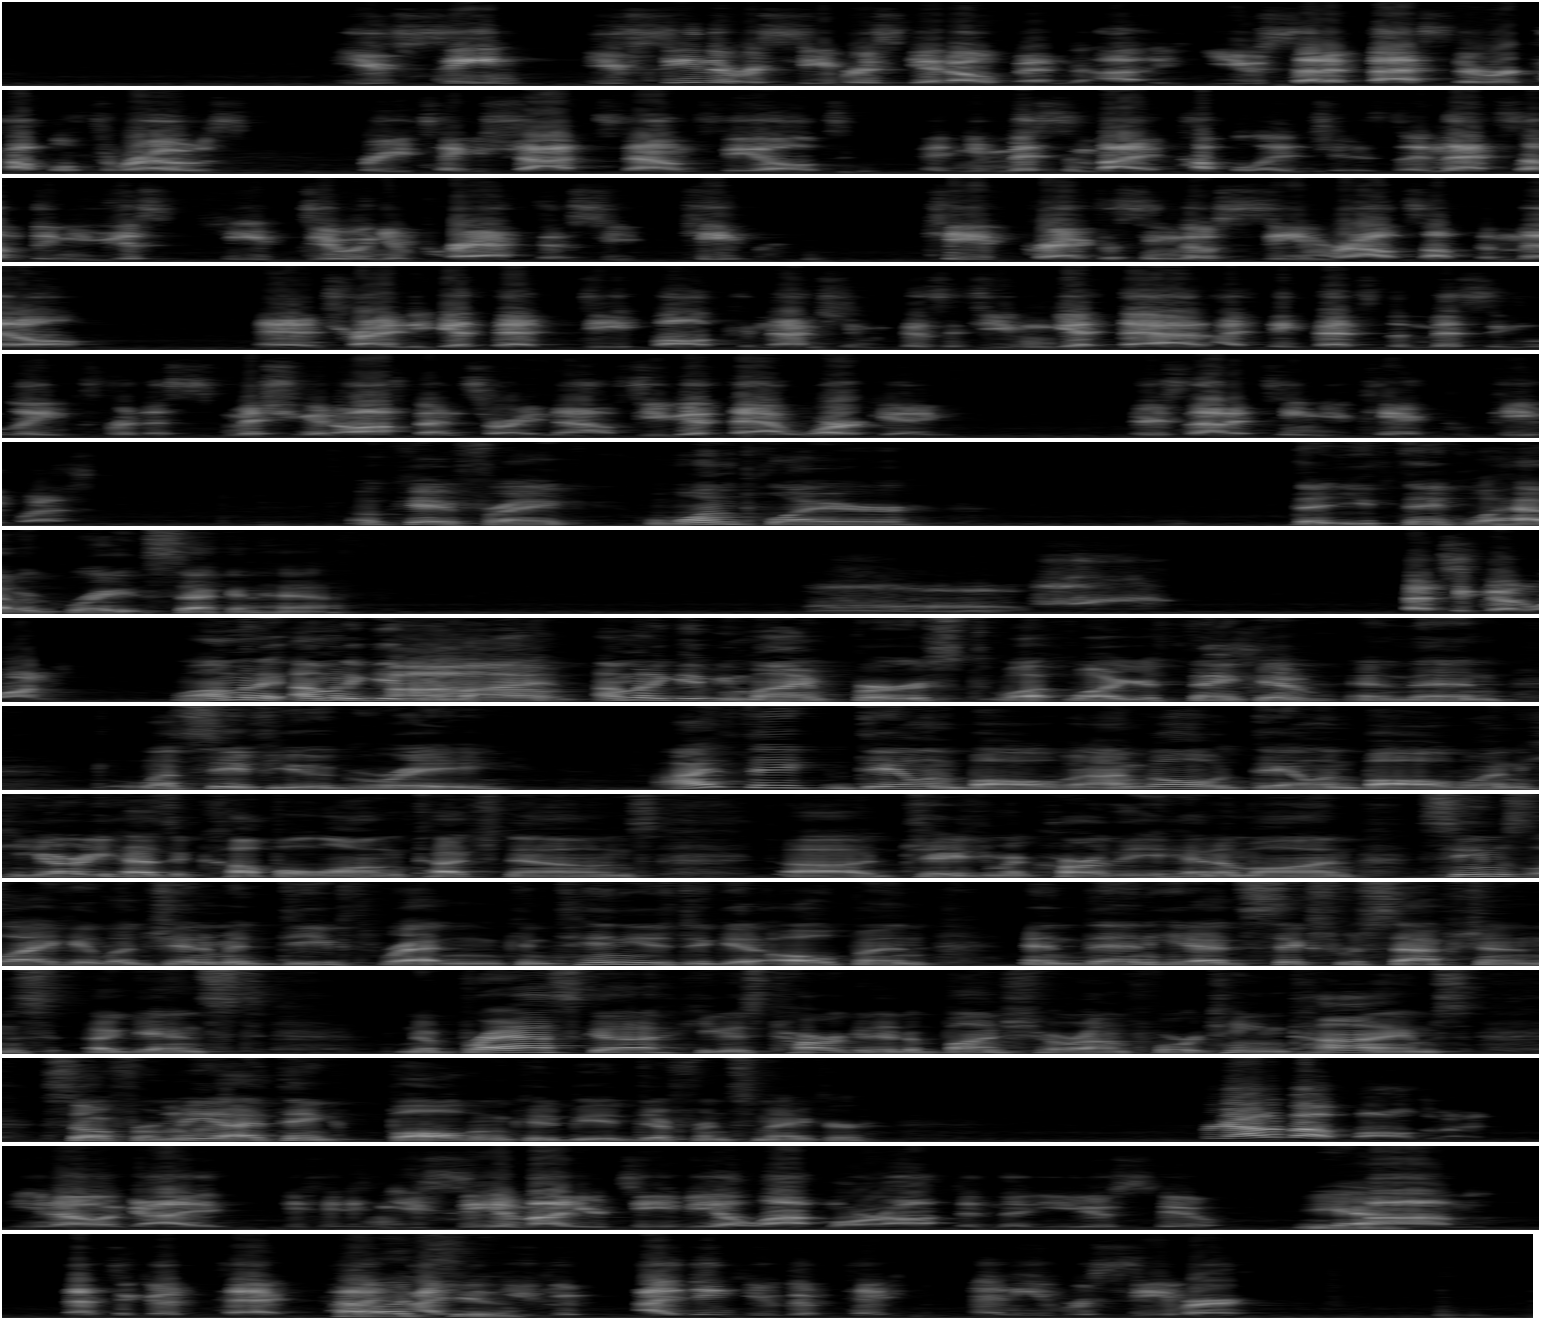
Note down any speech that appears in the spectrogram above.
you've seen you've seen the receivers get open. Uh, you said it best. There were a couple throws where you take shots downfield and you miss them by a couple inches, and that's something you just keep doing in practice. You keep keep practicing those seam routes up the middle and trying to get that deep ball connection because if you can get that, I think that's the missing link for this Michigan offense right now. If you get that working, there's not a team you can't compete with. Okay, Frank, one player that you think will have a great second half. Ooh, that's a good one. Well, I'm gonna I'm gonna give you uh, mine. I'm gonna give you mine first. What while you're thinking, and then let's see if you agree. I think Daylen Baldwin. I'm going with Daylen Baldwin. He already has a couple long touchdowns. Uh, J.J. McCarthy hit him on. Seems like a legitimate deep threat and continues to get open. And then he had six receptions against Nebraska, he was targeted a bunch around 14 times. So for me, I think Baldwin could be a difference maker. Forgot about Baldwin. You know, a guy you see him on your TV a lot more often than you used to. Yeah. Um, that's a good pick. How about I, I you? Think you could, I think you could pick any receiver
